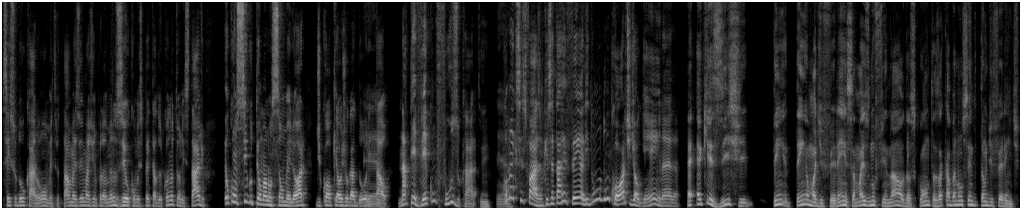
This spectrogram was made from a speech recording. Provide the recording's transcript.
você estudou o carômetro e tal, mas eu imagino, pelo menos eu, como espectador, quando eu tô no estádio, eu consigo ter uma noção melhor de qual que é o jogador É. e tal. Na TV é confuso, cara. Sim. É. Como é que vocês fazem? Porque você tá refém ali de um, de um corte de alguém, né? É, é que existe, tem, tem uma diferença, mas no final das contas acaba não sendo tão diferente.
